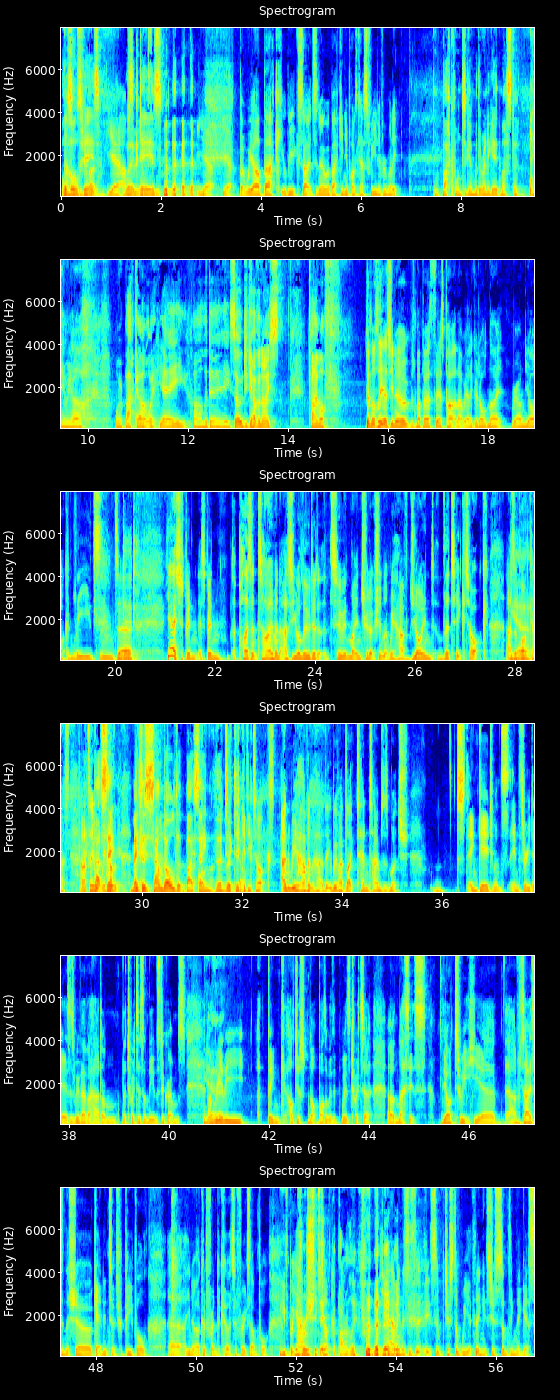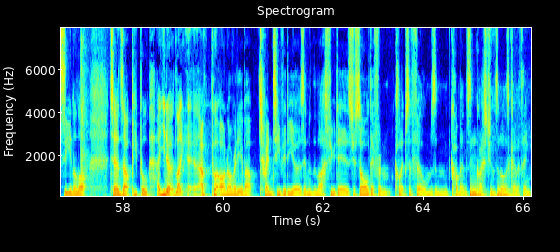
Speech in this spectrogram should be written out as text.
all the whole sorts of shebang. days, Yeah, work absolutely. days. yeah, yeah. But we are back. You'll be excited to know we're back in your podcast feed, everybody. We're back once again with the Renegade Master. Here we are. We're back, aren't we? Yay! Holiday. So, did you have a nice time off? Been lovely, as you know. It was my birthday. As part of that, we had a good old night around York and Leeds, and We uh, did. Yeah, it's just been it's been a pleasant time. And as you alluded to in my introduction, that we have joined the TikTok as a podcast. And I'll tell you That's what, we it. haven't Make us sound old by saying oh, the, the TikTok. tickety talks, and we Yeah. haven't had we've had like ten times as much engagements in three days as we've ever had on the Twitters and the Instagrams. Yeah. I really think I'll just not bother with with Twitter unless it's the odd tweet here, advertising the show, getting in touch with people. Uh, you know, a good friend Dakota, for example. You've But yeah, I mean, TikTok- it, apparently. yeah, I mean, this is a, it's a, just a weird thing. It's just something that gets seen a lot. Turns out people, uh, you know, like uh, I've put on already about twenty videos in the last few days, just all different clips of films and comments and Hmm, questions and all this kind of thing.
